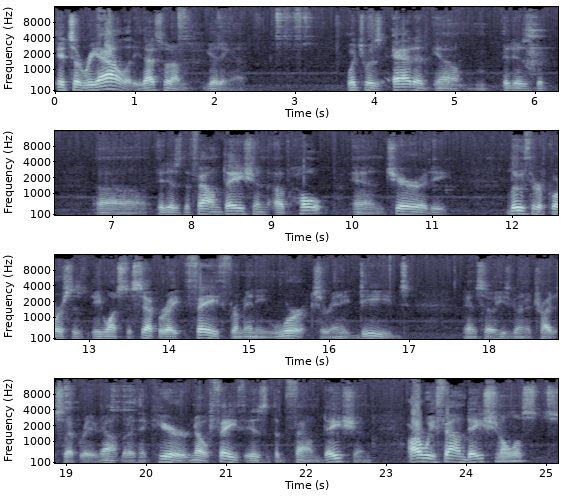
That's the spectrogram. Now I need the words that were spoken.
It's a reality. That's what I'm getting at. Which was added, you know, it is the uh, it is the foundation of hope and charity. Luther, of course, is, he wants to separate faith from any works or any deeds, and so he's going to try to separate it out. But I think here, no, faith is the foundation. Are we foundationalists?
